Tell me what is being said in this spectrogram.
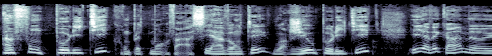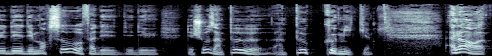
un fond politique complètement, enfin assez inventé, voire géopolitique, et avec quand même euh, des, morceaux, enfin des, choses un peu, un peu comiques. Alors,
